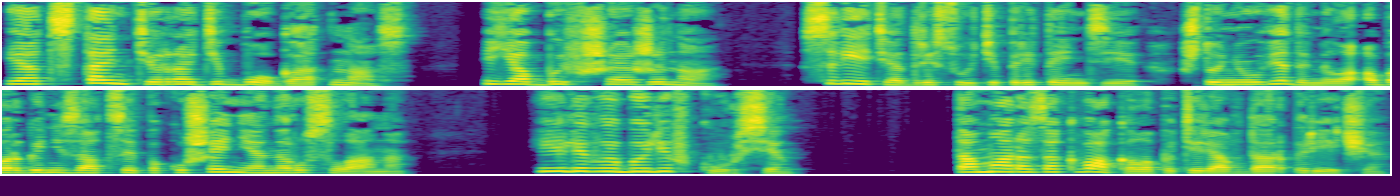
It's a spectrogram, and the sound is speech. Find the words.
И отстаньте ради бога от нас. Я бывшая жена. Свете адресуйте претензии, что не уведомила об организации покушения на Руслана. Или вы были в курсе? Тамара заквакала, потеряв дар речи.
